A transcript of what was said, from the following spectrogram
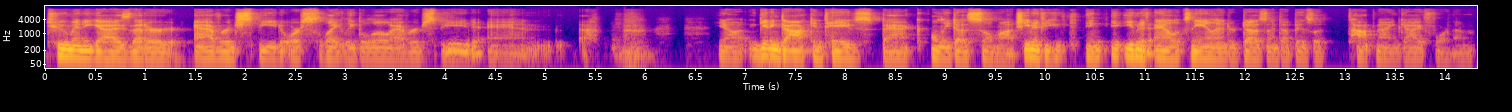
too many guys that are average speed or slightly below average speed. And, uh, you know, getting Dach and Toews back only does so much. Even if you, even if Alex Nylander does end up as a top nine guy for them,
